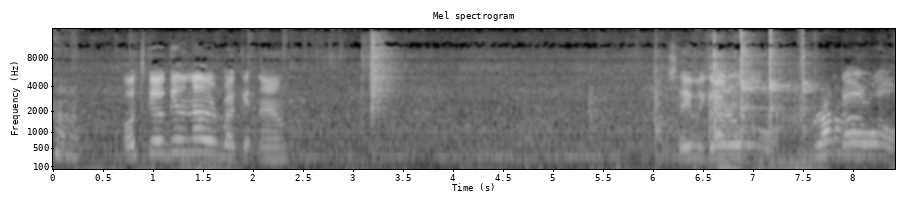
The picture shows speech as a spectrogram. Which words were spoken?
Let's go get another bucket now. See, we got our little, Right got our little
